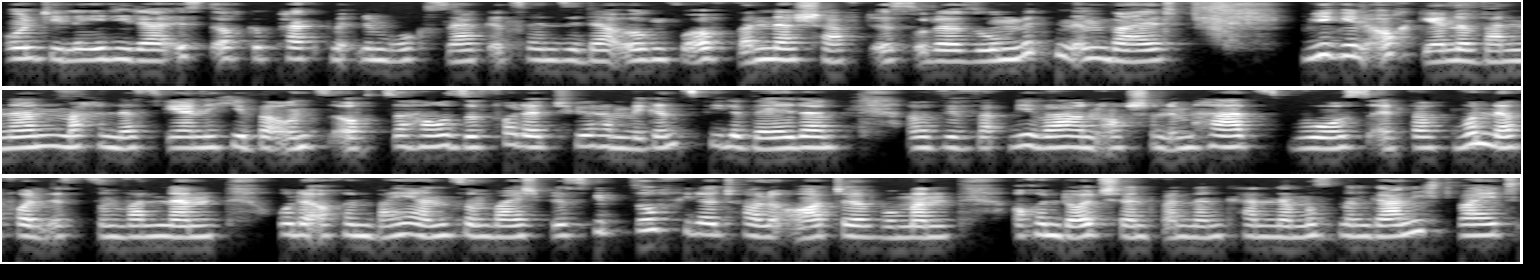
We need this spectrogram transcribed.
Und die Lady da ist auch gepackt mit einem Rucksack, als wenn sie da irgendwo auf Wanderschaft ist oder so, mitten im Wald. Wir gehen auch gerne wandern, machen das gerne hier bei uns auch zu Hause. Vor der Tür haben wir ganz viele Wälder, aber wir, wir waren auch schon im Harz, wo es einfach wundervoll ist zum Wandern oder auch in Bayern zum Beispiel. Es gibt so viele tolle Orte, wo man auch in Deutschland wandern kann. Da muss man gar nicht weit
